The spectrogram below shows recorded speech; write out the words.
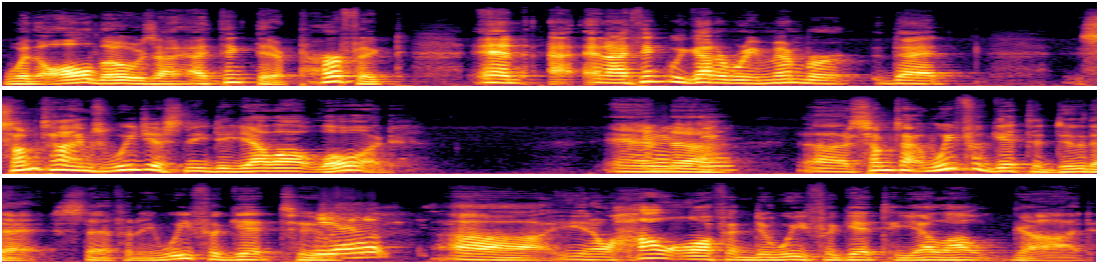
with all those. I, I think they're perfect, and and I think we got to remember that sometimes we just need to yell out, "Lord," and uh, uh, sometimes we forget to do that, Stephanie. We forget to. Yep. Uh, you know, how often do we forget to yell out God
